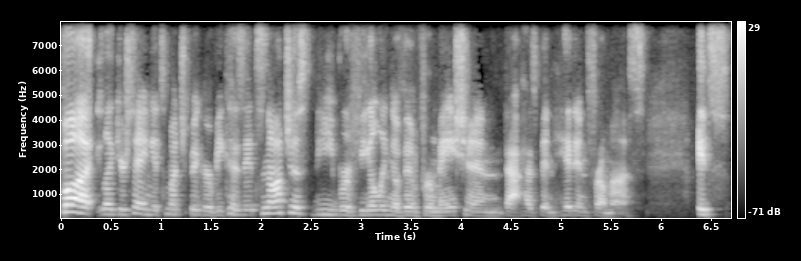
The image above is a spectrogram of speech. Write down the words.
But like you're saying, it's much bigger because it's not just the revealing of information that has been hidden from us. It's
